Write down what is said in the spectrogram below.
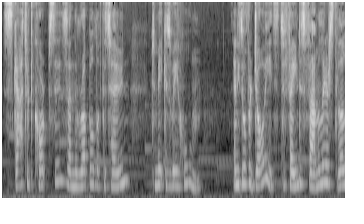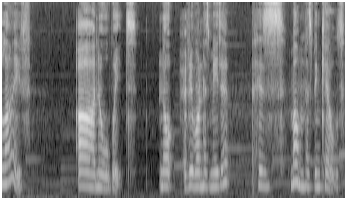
scattered corpses and the rubble of the town to make his way home, and he's overjoyed to find his family are still alive. Ah, no, wait. Not everyone has made it. His mum has been killed.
